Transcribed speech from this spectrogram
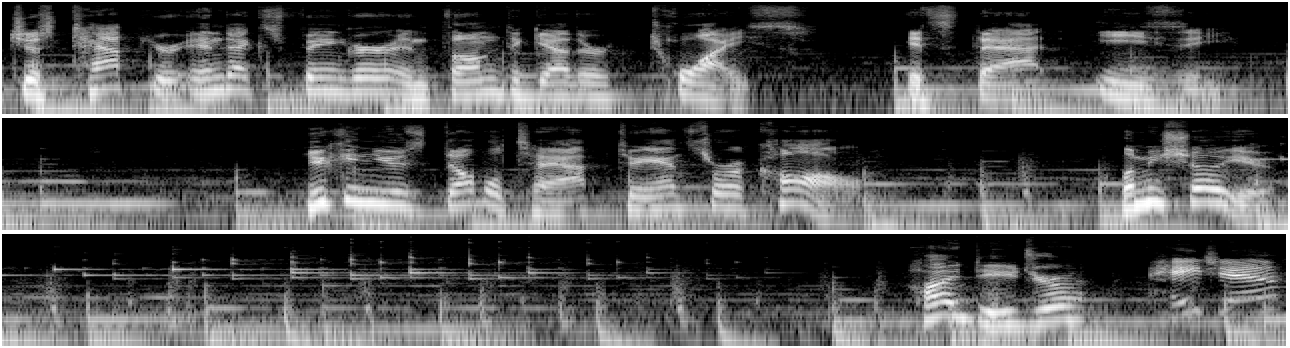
Just tap your index finger and thumb together twice. It's that easy. You can use Double Tap to answer a call. Let me show you. Hi, Deidre. Hey, Jeff.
